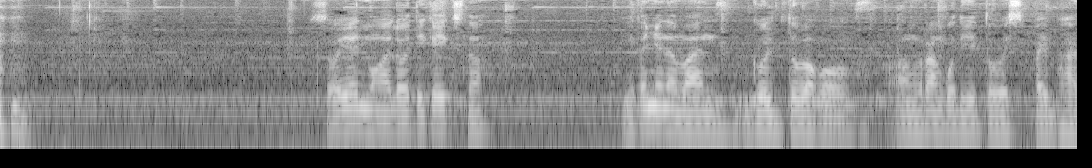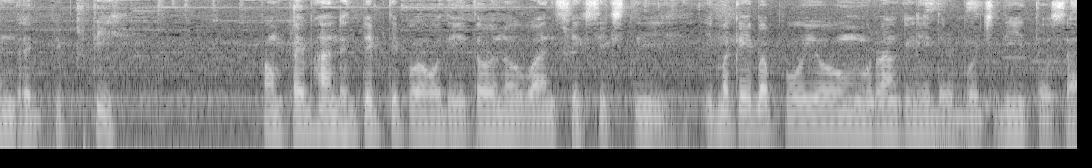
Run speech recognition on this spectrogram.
So, ayan mga Lodi Cakes, no? Kita nyo naman, gold 2 ako. Ang rank ko dito is 550. Pang 550 po ako dito, no? 1660. Eh, Magkaiba po yung rank leaderboards dito sa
